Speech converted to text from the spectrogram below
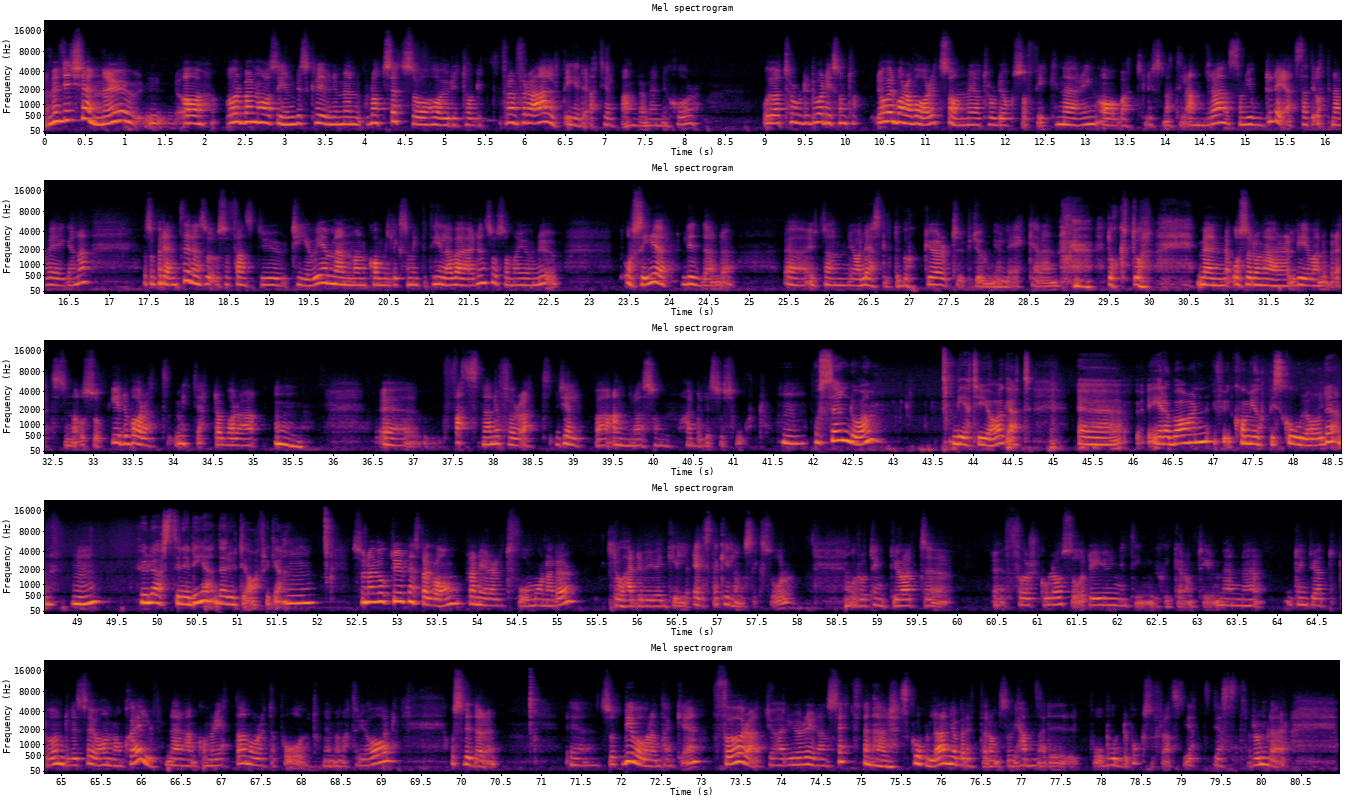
Nej, men vi känner ju... Ja, Urban har sin beskrivning men på något sätt så har ju det tagit... Framför allt är det att hjälpa andra människor. Och jag tror det, det var det som tog... Jag har väl bara varit sån men jag tror det också fick näring av att lyssna till andra som gjorde det. Så att det öppnade vägarna. Alltså på den tiden så, så fanns det ju tv men man kom liksom inte till hela världen så som man gör nu. Och ser lidande. Eh, utan jag läste lite böcker, typ Djungelläkaren, Doktor. Men, och så de här levande berättelserna. Och så är det bara att mitt hjärta bara mm, eh, fastnade för att hjälpa andra som hade det så svårt. Och sen då vet ju jag att eh, era barn kom ju upp i skolåldern. Mm. Hur löste ni det där ute i Afrika? Mm. Så när vi åkte ut nästa gång, planerade två månader, då hade vi ju en kille, äldsta killen var sex år. Och då tänkte jag att eh, eh, förskola och så, det är ju ingenting vi skickar dem till. Men eh, då tänkte jag att då undervisar jag honom själv när han kommer i ettan året därpå. Jag tog med mig material och så vidare. Eh, Så det var vår tanke. För att jag hade ju redan sett den här skolan jag berättade om som vi hamnade i på och bodde på också för att gästrum där.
